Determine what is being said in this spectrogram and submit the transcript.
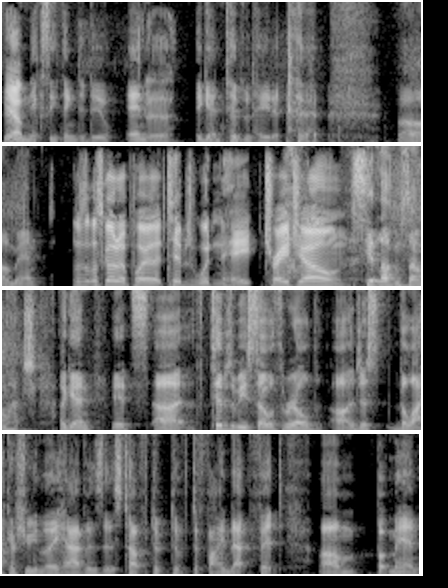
Very Yep. Nixie thing to do, and Ugh. again, Thibs would hate it. oh man, Let's, let's go to a player that Thibs wouldn't hate, Tre Jones. he'd love him so much. Again, it's uh, Thibs would be so thrilled. Uh, just the lack of shooting that they have is, is tough to, to, to find that fit. Um, but man,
